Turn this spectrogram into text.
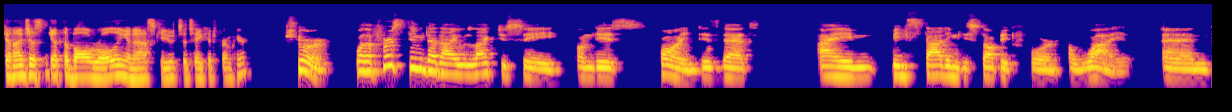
Can I just get the ball rolling and ask you to take it from here? Sure. Well, the first thing that I would like to say on this point is that I've been studying this topic for a while. And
